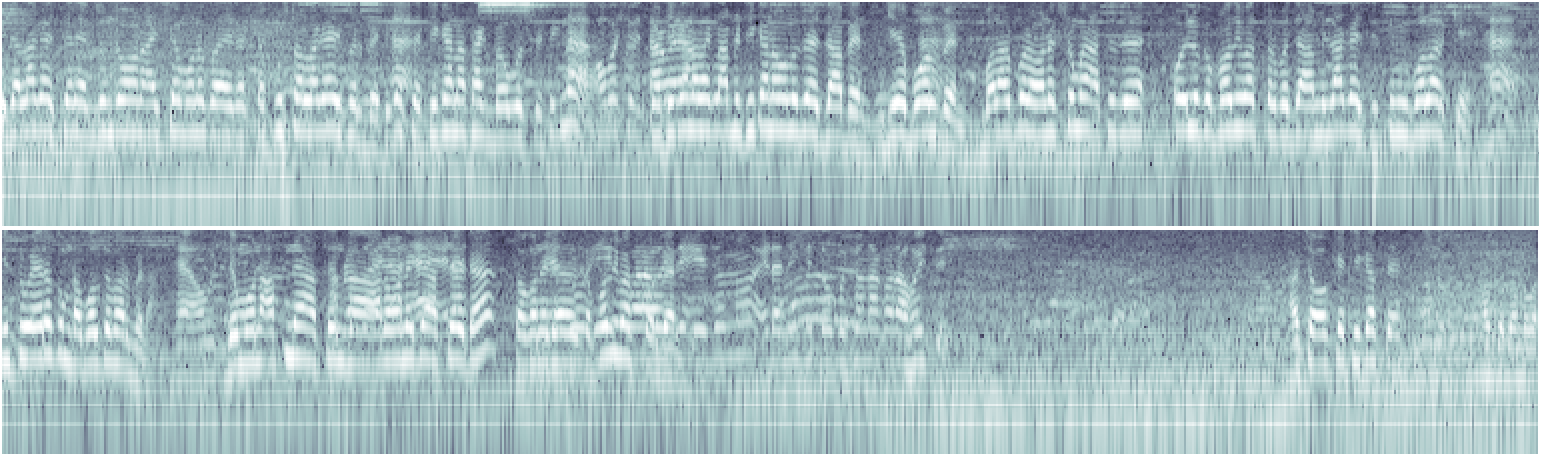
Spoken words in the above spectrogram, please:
এটা লাগাইছেন একজন যখন আইসে মনে করেন এটা একটা পোস্টার লাগাই ফেলবে ঠিক আছে? হ্যাঁ। ঠিকানা থাকবে অবশ্যই ঠিক না? হ্যাঁ, অবশ্যই। ঠিকানা থাকলে আপনি ঠিকানা অনুযায়ী যাবেন গিয়ে বলবেন। বলার পরে অনেক সময় আছে যে ওই লোকে প্রতিবাদ করবে যে আমি লাগাইছি তুমি বলার কে? হ্যাঁ। কিন্তু এরকমটা বলতে পারবে না। হ্যাঁ যেমন আপনি আছেন বা আরও অনেকে হ্যাঁ, আছে এটা তখন এটা একটা প্রতিবাদ করা করবেন। এই জন্য এটা নিষিদ্ধ ঘোষণা করা হয়েছে। আচ্ছা ওকে ঠিক আছে। ধন্যবাদ। ওকে ধন্যবাদ।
